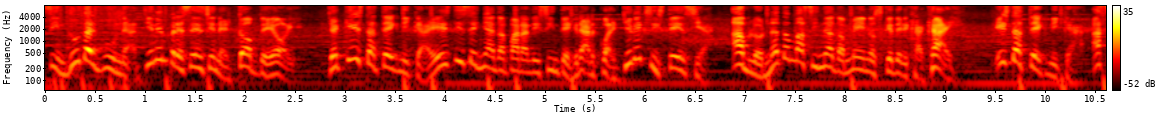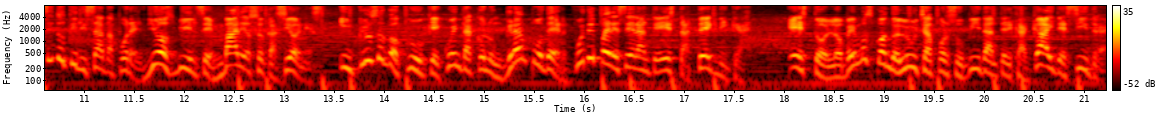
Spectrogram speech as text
Sin duda alguna, tienen presencia en el top de hoy ya que esta técnica es diseñada para desintegrar cualquier existencia. Hablo nada más y nada menos que del Hakai. Esta técnica ha sido utilizada por el dios Bills en varias ocasiones. Incluso Goku, que cuenta con un gran poder, puede perecer ante esta técnica. Esto lo vemos cuando lucha por su vida ante el Hakai de Sidra,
